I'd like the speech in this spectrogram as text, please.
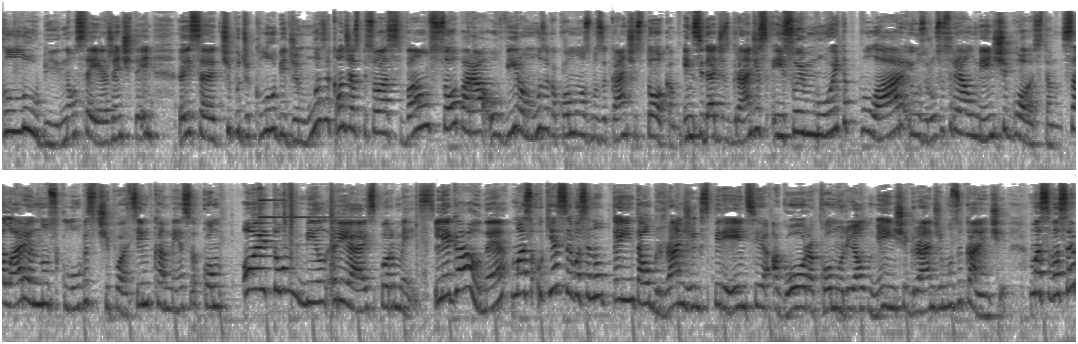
clube, não sei, a gente tem esse tipo de clube de música onde as pessoas vão só para ouvir a música como os musicantes tocam. Em cidades grandes isso é muito popular e os russos realmente gostam. Salário nos clubes tipo assim começa com 8 mil reais por mês. Legal, né? Mas o que se você não tem tal grande experiência agora como realmente grande musicante? Mas você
